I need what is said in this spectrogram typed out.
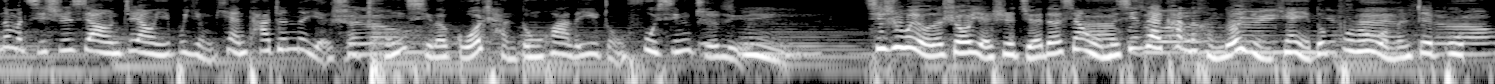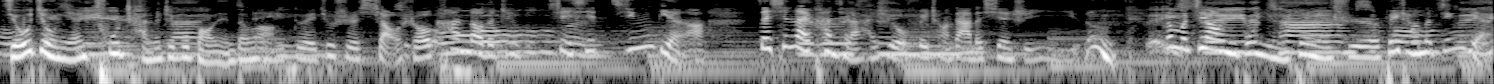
那么其实像这样一部影片，它真的也是重启了国产动画的一种复兴之旅。嗯。其实我有的时候也是觉得，像我们现在看的很多影片，也都不如我们这部九九年出产的这部《宝莲灯》啊。对，就是小时候看到的这这些经典啊。在现在看起来还是有非常大的现实意义的。嗯，那么这样一部影片也是非常的经典，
